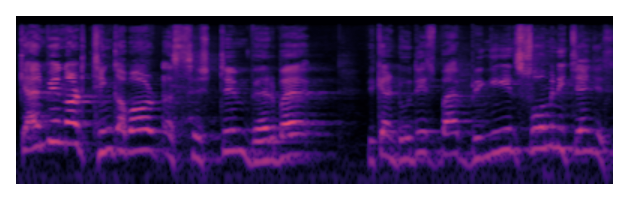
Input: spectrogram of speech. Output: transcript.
Can we not think about a system whereby we can do this by bringing in so many changes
